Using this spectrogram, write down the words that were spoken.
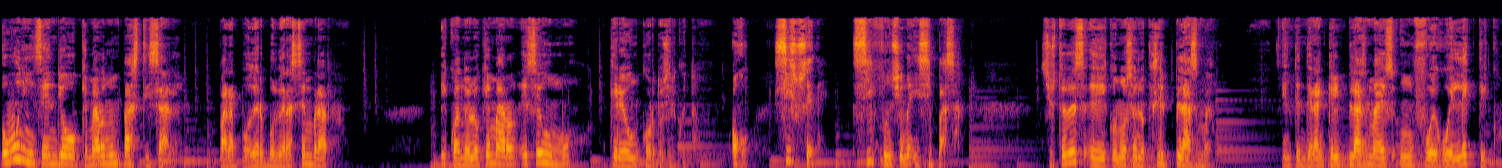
Hubo un incendio, quemaron un pastizal para poder volver a sembrar. Y cuando lo quemaron, ese humo creó un cortocircuito. Ojo, sí sucede, sí funciona y sí pasa. Si ustedes eh, conocen lo que es el plasma, entenderán que el plasma es un fuego eléctrico.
